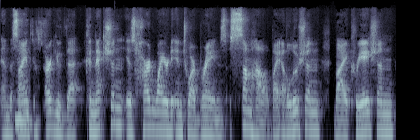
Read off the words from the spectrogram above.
And the hmm. scientists mm. argued that connection is hardwired into our brains somehow by evolution, by creation,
